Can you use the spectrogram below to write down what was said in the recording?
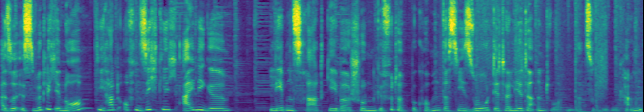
Also ist wirklich enorm. Die hat offensichtlich einige Lebensratgeber schon gefüttert bekommen, dass sie so detaillierte Antworten dazu geben kann.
